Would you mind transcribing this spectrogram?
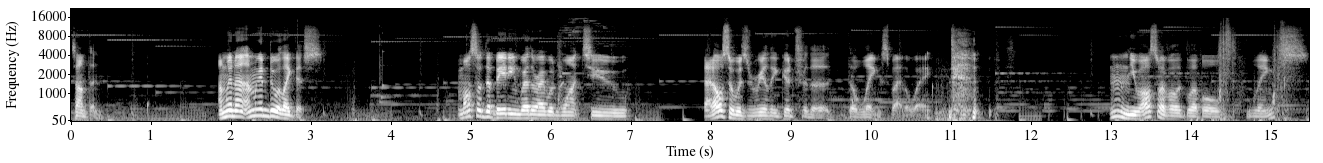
something. I'm gonna, I'm gonna do it like this. I'm also debating whether I would want to, that also was really good for the, the Lynx, by the way. Hmm, you also have a level Lynx.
